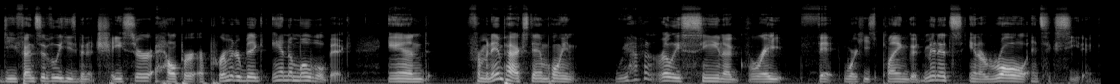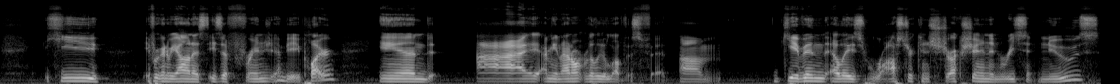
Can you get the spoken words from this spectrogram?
Defensively, he's been a chaser, a helper, a perimeter big, and a mobile big. And from an impact standpoint, we haven't really seen a great fit where he's playing good minutes in a role and succeeding. He, if we're going to be honest, is a fringe NBA player. And I, I mean, I don't really love this fit. Um, given LA's roster construction and recent news,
